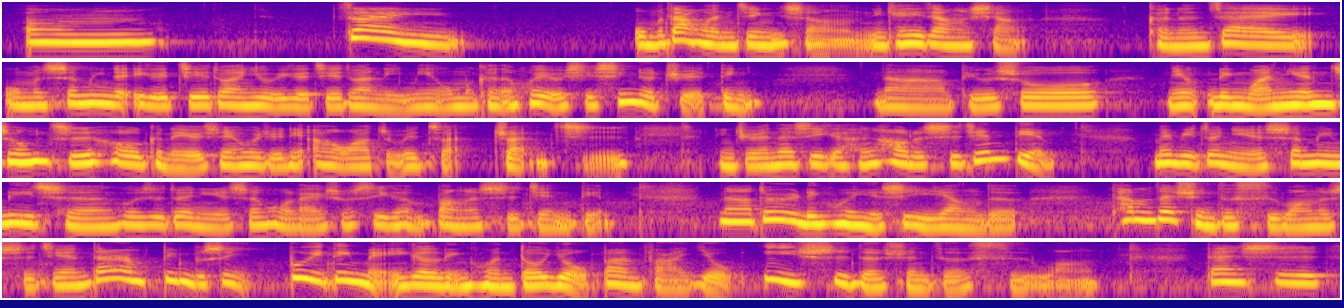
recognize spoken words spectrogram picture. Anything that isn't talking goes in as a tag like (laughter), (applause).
嗯，在我们大环境上，你可以这样想。可能在我们生命的一个阶段又一个阶段里面，我们可能会有一些新的决定。那比如说，年领完年终之后，可能有些人会决定啊，我要准备转转职。你觉得那是一个很好的时间点？maybe 对你的生命历程，或是对你的生活来说，是一个很棒的时间点。那对于灵魂也是一样的，他们在选择死亡的时间，当然并不是不一定每一个灵魂都有办法有意识的选择死亡，但是。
